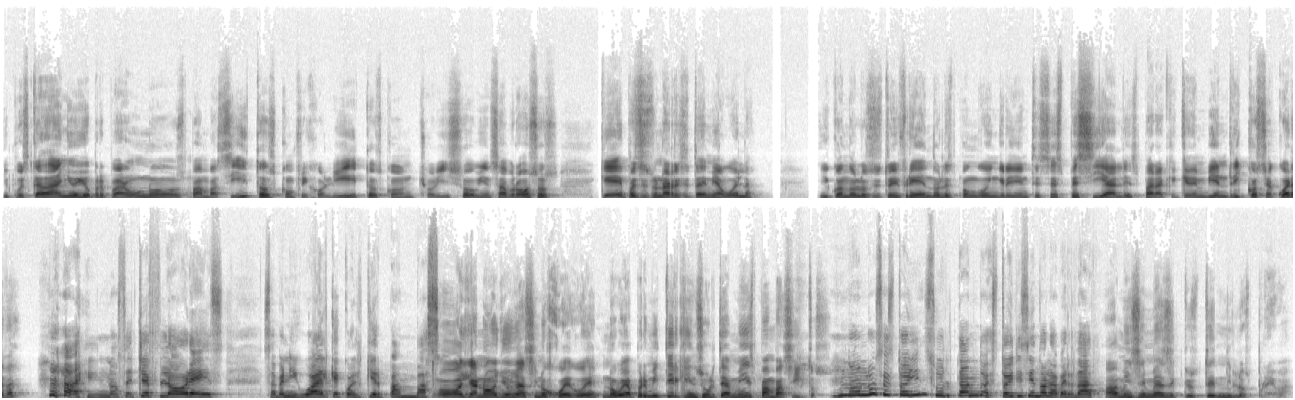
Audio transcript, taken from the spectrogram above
Y pues cada año yo preparo unos pambacitos con frijolitos, con chorizo, bien sabrosos, que pues es una receta de mi abuela. Y cuando los estoy friendo les pongo ingredientes especiales para que queden bien ricos, ¿se acuerda? Ay, no se eche flores. Saben igual que cualquier pambazo. Oiga, no, yo así no juego, ¿eh? No voy a permitir que insulte a mis pambacitos. No los estoy insultando, estoy diciendo la verdad. A mí se me hace que usted ni los prueba.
